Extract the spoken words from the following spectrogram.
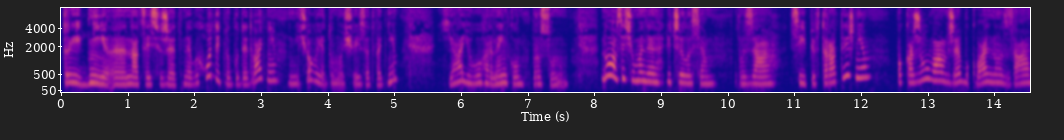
три дні е, на цей сюжет не виходить, ну буде два дні. Нічого, я думаю, що і за два дні я його гарненько просуну. Ну, а все, що в мене відчилося за ці півтора тижні, покажу вам вже буквально за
